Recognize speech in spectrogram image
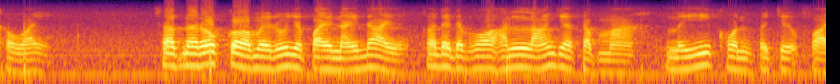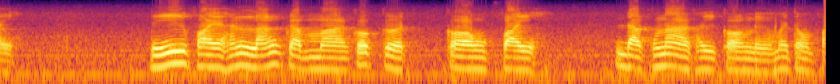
เข้าไว้ สัตว์นรกก็ไม่รู้จะไปไหนได้ ก็ได้แต่พอหันหลังจะกลับมาหนีคนไปเจอไฟ หนีไฟหันหลังกลับมาก็เกิดกองไฟ ดักหน้าใครกองหนึ่งไม่ต้องไป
